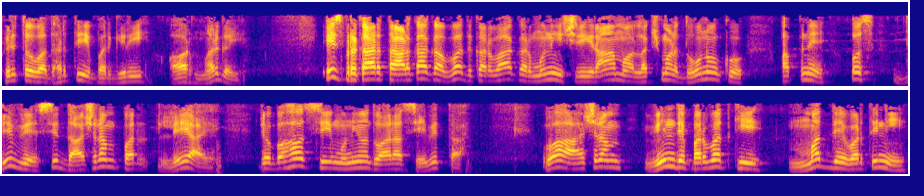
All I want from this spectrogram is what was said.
फिर तो वह धरती पर गिरी और मर गई। इस प्रकार ताड़का का वध करवा कर मुनि श्री राम और लक्ष्मण दोनों को अपने उस दिव्य सिद्धाश्रम पर ले आए, जो बहुत सी मुनियों द्वारा सेवित था। वह आश्रम विंध्य पर्वत की मध्यवर्तिनी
